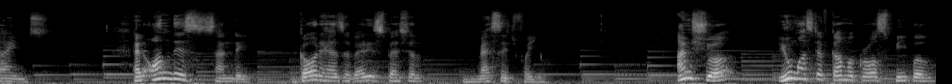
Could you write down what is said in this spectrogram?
times. And on this Sunday, God has a very special message for you. I'm sure you must have come across people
